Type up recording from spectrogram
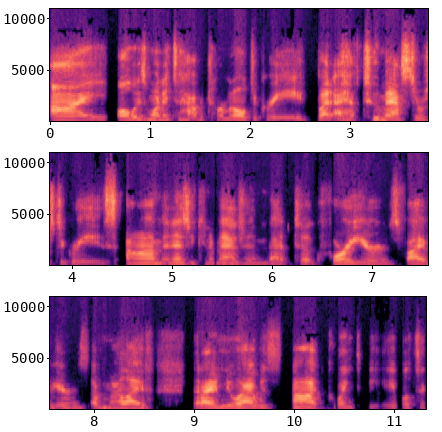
I always wanted to have a terminal degree, but I have two master's degrees. Um, and as you can imagine, that took four years, five years of my life that I knew I was not going to be able to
